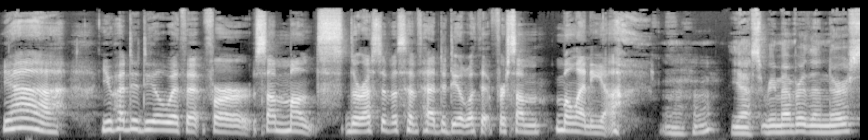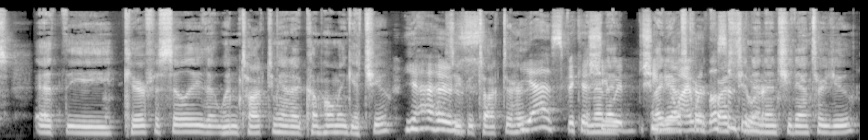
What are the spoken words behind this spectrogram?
yeah you had to deal with it for some months the rest of us have had to deal with it for some millennia mm-hmm. Yes, remember the nurse at the care facility that wouldn't talk to me and I'd come home and get you? yes So you could talk to her? yes because she would she I'd knew ask i her would listen question to her and then she'd answer you.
